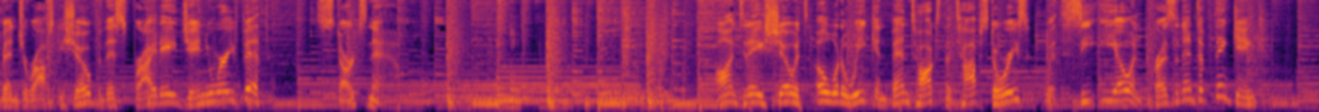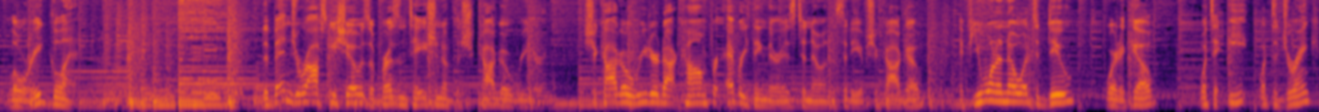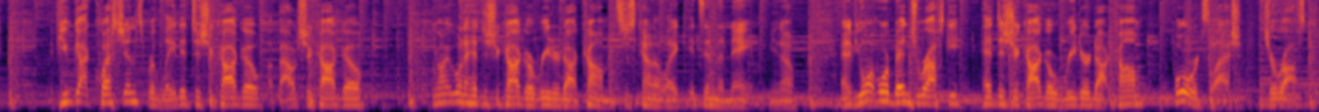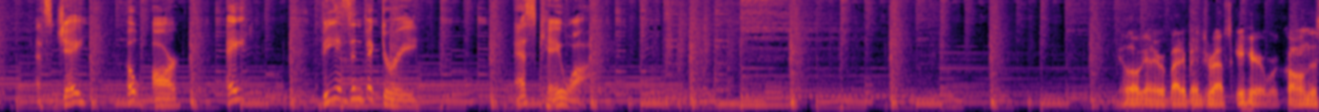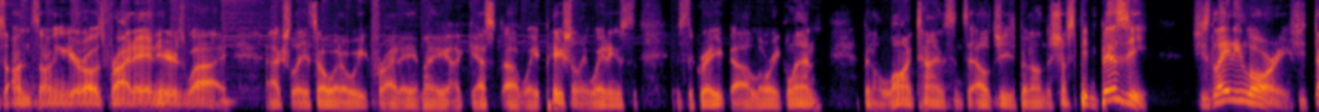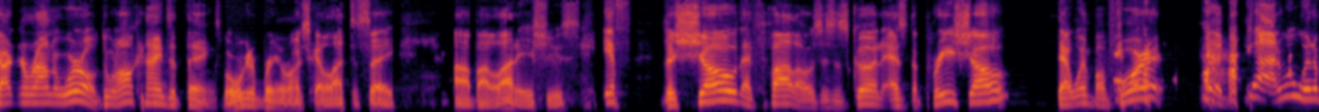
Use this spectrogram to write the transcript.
Ben Joravsky Show for this Friday, January 5th starts now. On today's show, it's Oh What a Week, and Ben talks the top stories with CEO and president of Think Inc., Laurie Glenn. The Ben Joravsky Show is a presentation of the Chicago Reader. ChicagoReader.com for everything there is to know in the city of Chicago. If you want to know what to do, where to go, what to eat, what to drink, if you've got questions related to Chicago, about Chicago, you might want to head to chicagoreader.com. It's just kind of like it's in the name, you know? And if you want more Ben Joravsky, head to chicagoreader.com forward slash Joravsky. That's J O R A V as in victory, S K Y. Hello again, everybody. Ben Joravsky here. We're calling this Unsung Heroes Friday, and here's why. Actually, it's Oh a Week Friday. My uh, guest, uh, wait patiently waiting, is, is the great uh, Laurie Glenn. Been a long time since LG's been on the show. She's been busy. She's Lady Laurie. She's darting around the world doing all kinds of things. But we're going to bring her on. She's got a lot to say uh, about a lot of issues. If the show that follows is as good as the pre-show that went before it, good God, we'll win a.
